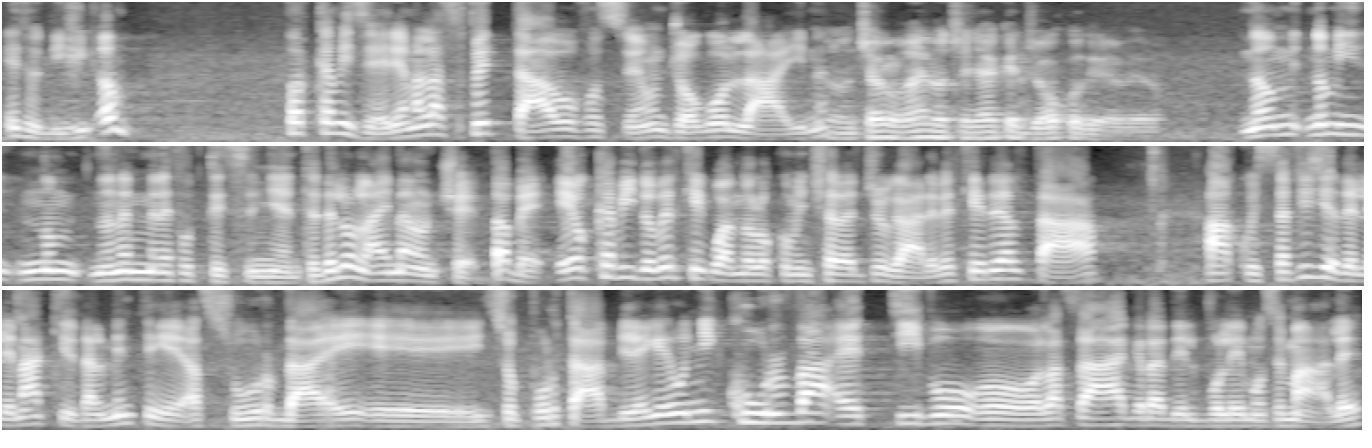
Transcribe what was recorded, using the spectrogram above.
E tu dici, oh, porca miseria, ma l'aspettavo fosse un gioco online. Non c'è l'online, non c'è neanche il gioco, dire vero. Non, non mi- non- non me ne fottesse niente dell'online, ma non c'è. Vabbè, e ho capito perché quando l'ho cominciato a giocare, perché in realtà ha questa fisica delle macchine talmente assurda e, e insopportabile che ogni curva è tipo oh, la sagra del volemo se male,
